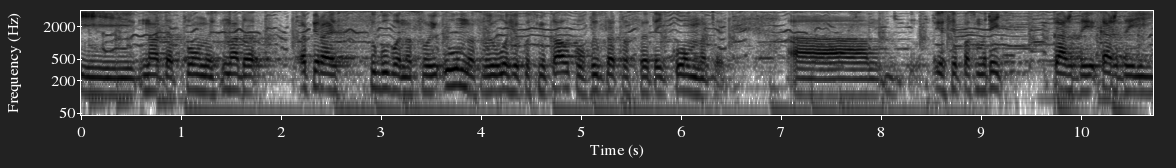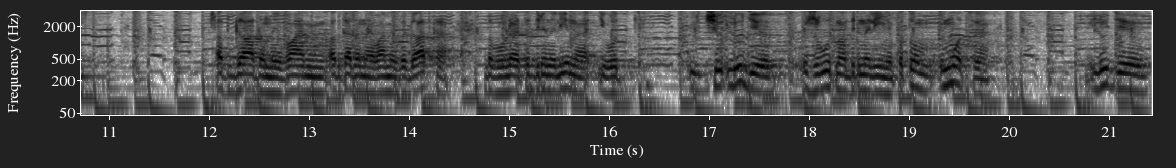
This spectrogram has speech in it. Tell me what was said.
и надо полностью, надо, опираясь сугубо на свой ум, на свою логику, смекалку, выбраться с этой комнаты. А, если посмотреть, каждый, каждый отгаданный вами, отгаданная вами загадка добавляет адреналина, и вот люди живут на адреналине. Потом эмоции. Люди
